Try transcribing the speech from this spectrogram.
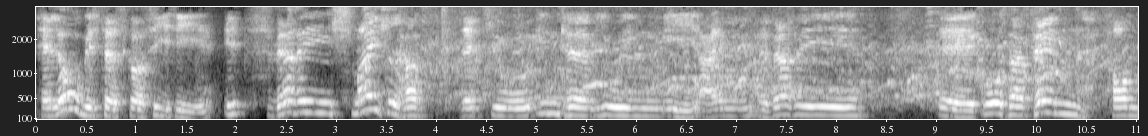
Hello, Mr. Scorsese. It's very schmeichelhaft that you interviewing me. I'm very äh, großer Fan von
